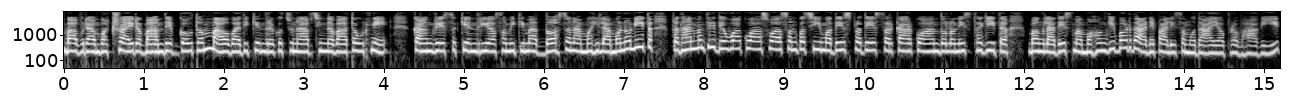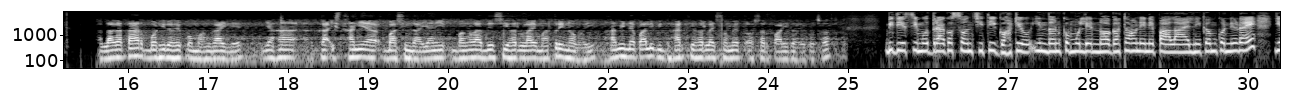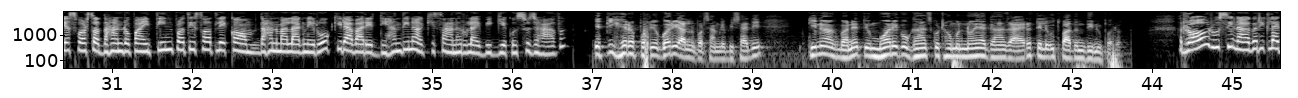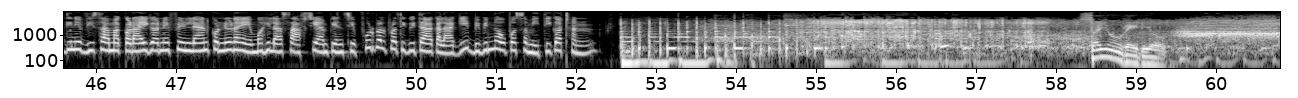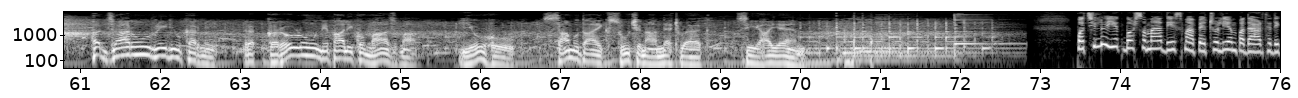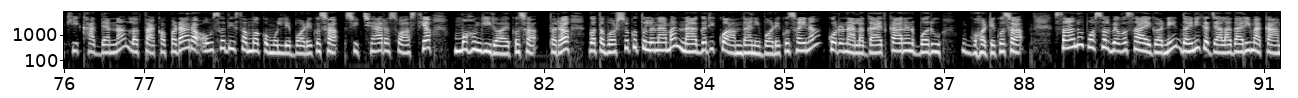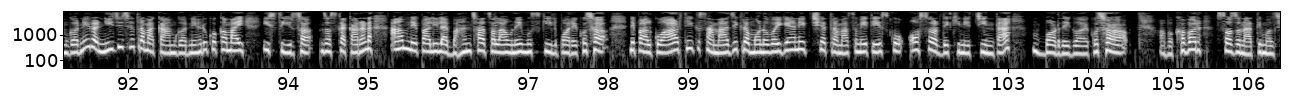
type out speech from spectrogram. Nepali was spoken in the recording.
बाबुराम भट्टराई र वामदेव गौतम माओवादी केन्द्रको चुनाव चिन्हबाट उठ्ने कांग्रेस केन्द्रीय समितिमा दसजना महिला मनोनित प्रधानमन्त्री देउवाको आश्वासनपछि मध्य प्रदेश सरकारको आन्दोलन स्थगित बंगलादेशमा महँगी बढ़दा नेपाली समुदाय प्रभावित। लगातार बढ़िरहेको महँगाईले यहाँका स्थानीय बासिन्दा यानि बंगलादेशीहरूलाई मात्रै नभई हामी नेपाली विद्यार्थीहरूलाई समेत असर पारिरहेको छ। विदेशी मुद्राको सञ्चिति घट्यो। इन्धनको मूल्य नघटाउने नेपाल आयल निगमको निर्णय। यस वर्ष धान रोपाई तीन प्रतिशतले कम। धानमा लाग्ने रोग किराबारे ध्यान दिन किसानहरूलाई विज्ञको सुझाव। यतिखेर प्रयोग गरिहाल्नुपर्छ हामीले विषादी। किनभने त्यो मरेको गाँजको ठाउँमा नयाँ गाँज आएर त्यसले उत्पादन दिनु पर्यो। र रूसी नागरिकलाई दिने भिसामा कड़ाई गर्ने फिनल्याण्डको निर्णय महिला साफ च्याम्पियनशीप फुटबल प्रतियोगिताका लागि विभिन्न उपसमिति गठन। रेडियो। हजारौं रेडियो कर्मी र करोड़ौं नेपालीको माझमा यो हो सामुदायिक सूचना नेटवर्क सीआईएन पछिल्लो एक वर्षमा देशमा पेट्रोलियम पदार्थदेखि खाद्यान्न लत्ता कपड़ा र औषधिसम्मको मूल्य बढ़ेको छ शिक्षा र स्वास्थ्य महँगी रहेको छ। तर गत वर्षको तुलनामा नागरिकको आमदानी बढ़ेको छैन कोरोना लगायत कारण बरू घटेको छ। सानो पसल व्यवसाय गर्ने दैनिक ज्यालादारीमा काम गर्ने र निजी क्षेत्रमा काम गर्नेहरूको कमाई स्थिर छ जसका कारण आम नेपालीलाई भान्सा चलाउनै मुस्किल परेको छ। नेपालको आर्थिक सामाजिक र मनोवैज्ञानिक क्षेत्रमा समेत यसको असर देखिने चिन्ता बढ़दै गएको छ। अब खबर सजना तिमल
